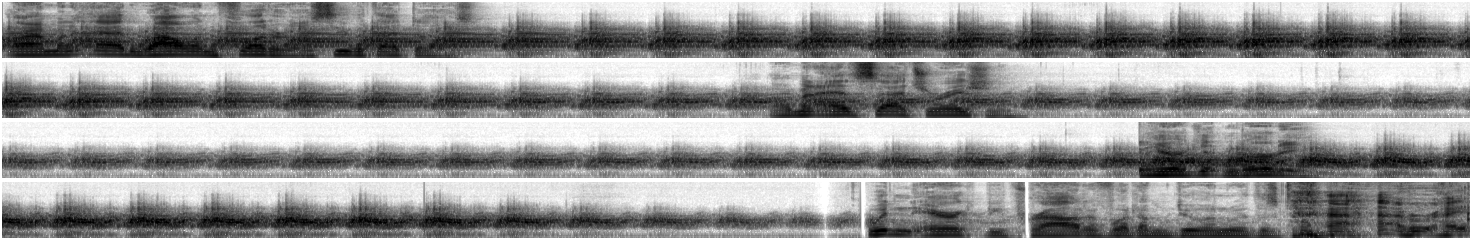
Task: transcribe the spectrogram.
All right, I'm going to add wow and flutter. Let's see what that does. I'm going to add saturation. Hear it getting dirty. Wouldn't Eric be proud of what I'm doing with his right?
